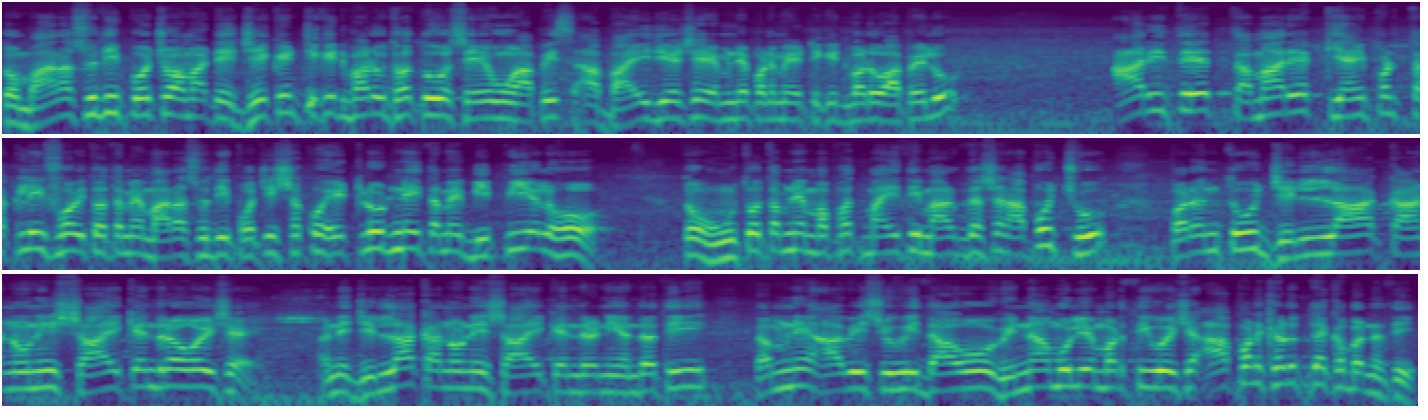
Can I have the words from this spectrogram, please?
તો મારા સુધી પહોંચવા માટે જે કંઈ ટિકિટ ભાડું થતું હશે એ હું આપીશ. આ ભાઈ જે છે એમને પણ મેં ટિકિટ ભાડું આપેલું. આ રીતે તમારે ક્યાંય પણ તકલીફ હોય તો તમે મારા સુધી પહોંચી શકો. એટલું જ નહીં તમે બીપીએલ હો તો હું તો તમને મફત માહિતી માર્ગદર્શન આપું જ છું. પરંતુ જિલ્લા કાનૂની સહાય કેન્દ્ર હોય છે. અને જિલ્લા કાનૂની સહાય કેન્દ્રની અંદરથી તમને આવી સુવિધાઓ વિનામૂલ્યે મળતી હોય છે. આ પણ ખેડૂતને ખબર નથી.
